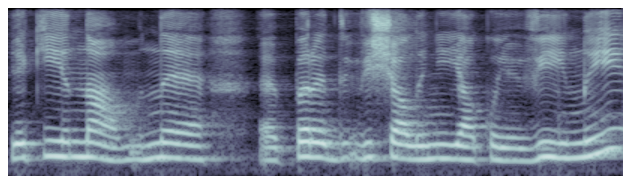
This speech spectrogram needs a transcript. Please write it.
які нам не е, передвіщали ніякої війни.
